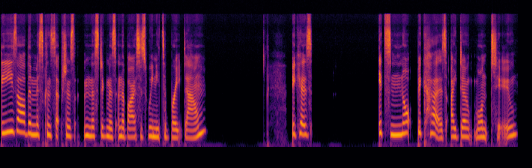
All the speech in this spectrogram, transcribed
These are the misconceptions and the stigmas and the biases we need to break down. Because it's not because I don't want to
